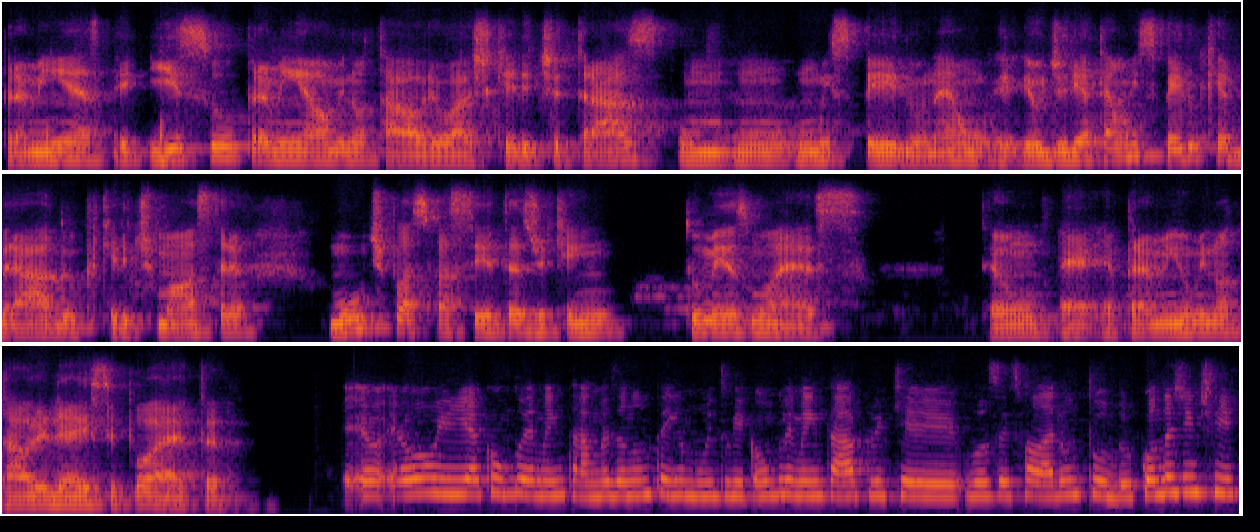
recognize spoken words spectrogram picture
Para mim, é, isso para mim é o Minotauro. Eu acho que ele te traz um, um, um espelho, né? Um, eu diria até um espelho quebrado, porque ele te mostra múltiplas facetas de quem tu mesmo és. Então, é, é para mim o Minotauro ele é esse poeta. Eu, eu ia complementar, mas eu não tenho muito o que complementar porque vocês falaram tudo. Quando a gente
